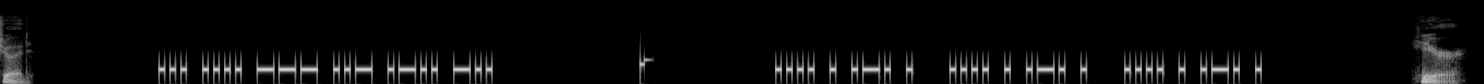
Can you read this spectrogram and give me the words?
Should. Here.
